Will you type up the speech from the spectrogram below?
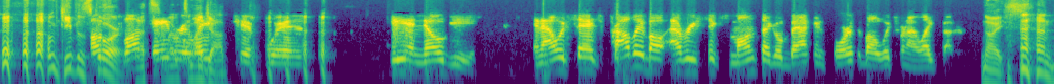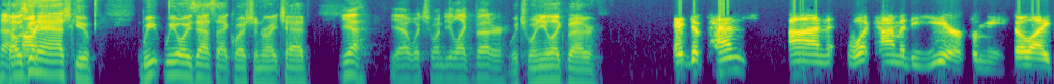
a love I'm keeping score. love That's, hate that's my job. relationship with gi and no gi. And I would say it's probably about every six months I go back and forth about which one I like better. Nice. Nice. I was going to ask you. We we always ask that question, right, Chad? yeah. Yeah. Which one do you like better? Which one you like better? It depends on what time of the year for me. So like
